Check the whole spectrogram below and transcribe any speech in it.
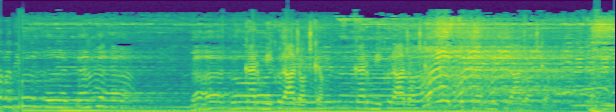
karmikura.com karmikura.com karmikura.com karmikura.com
